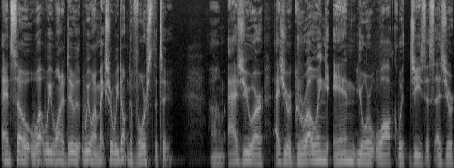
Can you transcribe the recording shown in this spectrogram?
And so what we want to do, we want to make sure we don't divorce the two. Um, as you are as you're growing in your walk with Jesus, as you're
